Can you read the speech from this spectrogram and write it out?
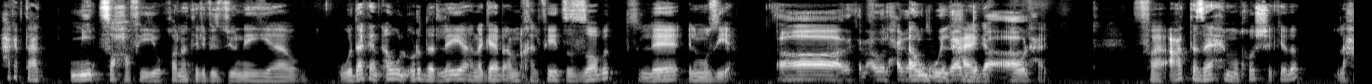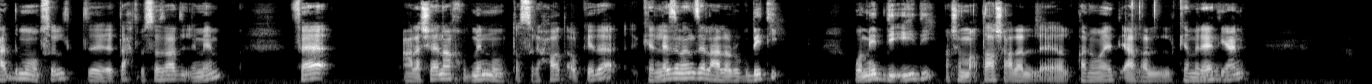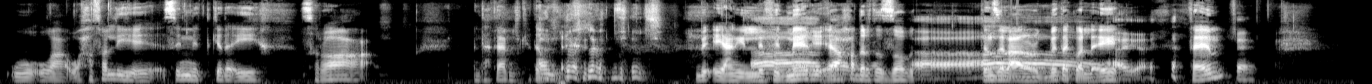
حاجة بتاعت 100 صحفي وقناة تلفزيونية و... وده كان أول اوردر ليا أنا جاي بقى من خلفية الضابط للمذيع آه ده كان أول حاجة أول حاجة بقى. أول حاجة فقعدت أزاحم وأخش كده لحد ما وصلت تحت الأستاذ عادل إمام ف علشان آخد منه التصريحات أو كده كان لازم أنزل على ركبتي وامد إيدي عشان ما أقطعش على ال- القنوات على الكاميرات. يعني وحصل لي سنة كده إيه صراع انت هتعمل كده ولا إيه؟ لا، ما تنزلش. ب- يعني اللي في آه، دماغي يا فاهم. حضرة الضابط آه تنزل على ركبتك ولا إيه؟ أيوه أيوة، فاهم فاهم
